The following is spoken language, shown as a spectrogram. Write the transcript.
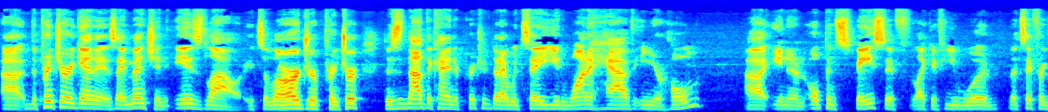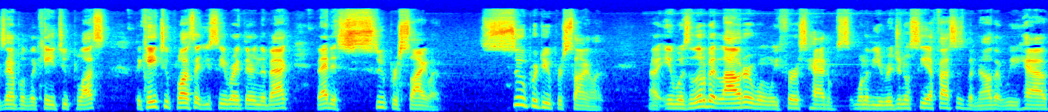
Uh, the printer, again, as I mentioned, is loud. It's a larger printer. This is not the kind of printer that I would say you'd want to have in your home uh, in an open space. If, like, if you would, let's say, for example, the K2 Plus, the K2 Plus that you see right there in the back, that is super silent, super duper silent. Uh, it was a little bit louder when we first had one of the original CFSs, but now that we have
